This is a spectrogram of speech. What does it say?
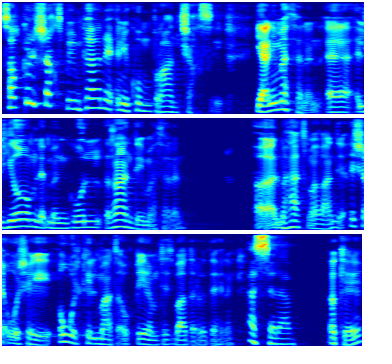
صار كل شخص بإمكانه أن يكون brand شخصي. يعني مثلا آه، اليوم لما نقول غاندي مثلا آه، المهاتما غاندي إيش أول شيء؟ أول كلمات أو قيم تتبادر لذهنك؟ السلام. okay.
